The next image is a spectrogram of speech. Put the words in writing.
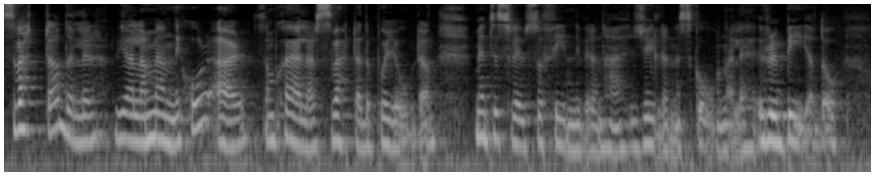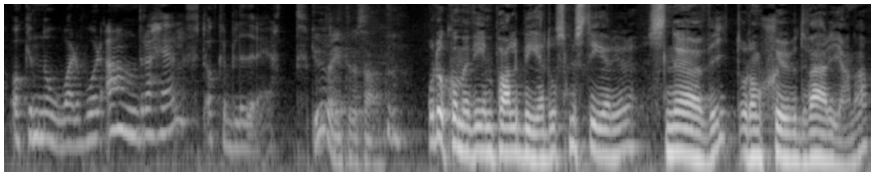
svärtad, eller vi alla människor är som själar svärtade på jorden. Men till slut så finner vi den här gyllene skon, eller rubedo, och når vår andra hälft och blir ett. Gud vad intressant. Och då kommer vi in på Albedos mysterier, Snövit och de sju dvärgarna.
